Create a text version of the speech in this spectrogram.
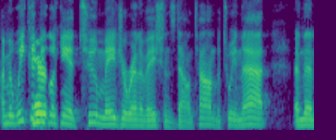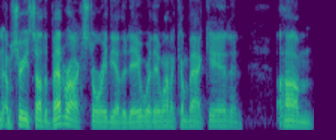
I mean, we could be looking at two major renovations downtown between that and then I'm sure you saw the Bedrock story the other day where they want to come back in and. Um,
